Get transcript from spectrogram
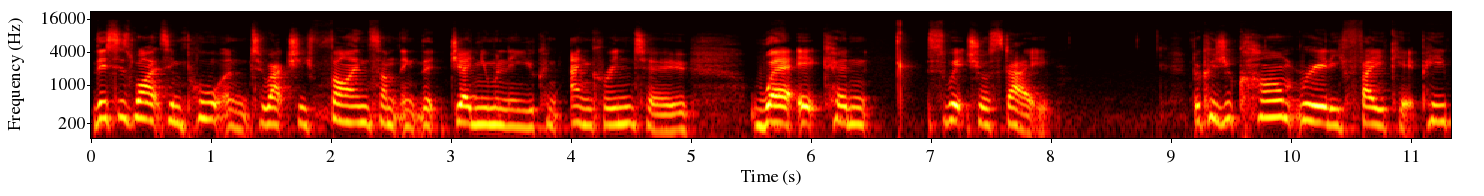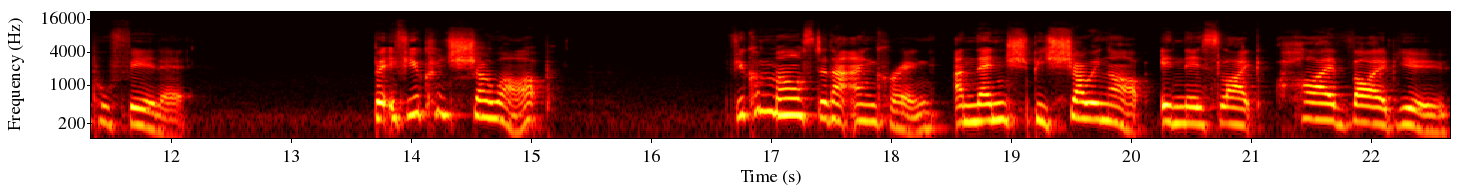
This is why it's important to actually find something that genuinely you can anchor into where it can switch your state. Because you can't really fake it. People feel it but if you can show up, if you can master that anchoring and then be showing up in this like high vibe you,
